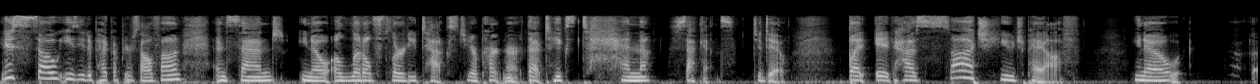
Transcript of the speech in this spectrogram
It is so easy to pick up your cell phone and send, you know, a little flirty text to your partner. That takes 10 seconds to do. But it has such huge payoff. You know, uh,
